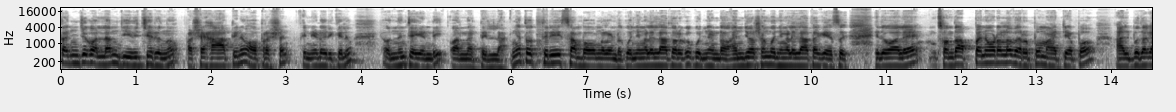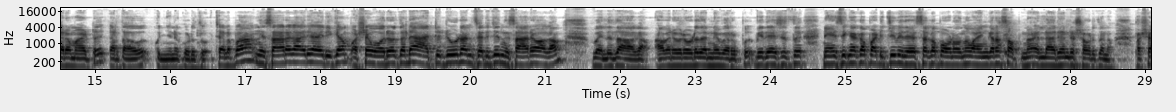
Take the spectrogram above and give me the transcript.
ഇരുപത്തഞ്ച് കൊല്ലം ജീവിച്ചിരുന്നു. പക്ഷേ ഹാർട്ടിന് ഓപ്പറേഷൻ പിന്നീട് ഒരിക്കലും ഒന്നും ചെയ്യേണ്ടി വന്നിട്ടില്ല. ഇങ്ങനത്തെ ഒത്തിരി സംഭവങ്ങളുണ്ട്. കുഞ്ഞുങ്ങളില്ലാത്തവർക്ക് കുഞ്ഞുണ്ടാവും അഞ്ച് വർഷം കുഞ്ഞുങ്ങളില്ലാത്ത കേസ്. ഇതുപോലെ സ്വന്തം അപ്പനോടുള്ള വെറുപ്പ് മാറ്റിയപ്പോൾ അത്ഭുതകരമായിട്ട് കർത്താവ് കുഞ്ഞിനെ കൊടുത്തു. ചിലപ്പോൾ നിസ്സാര കാര്യമായിരിക്കാം. പക്ഷേ ഓരോരുത്തരുടെ ആറ്റിറ്റ്യൂഡ് അനുസരിച്ച് നിസ്സാരമാകാം വലുതാകാം. അവരവരോട് തന്നെ വെറുപ്പ്. വിദേശത്ത് നേഴ്സിംഗ് ഒക്കെ പഠിച്ച് വിദേശത്തൊക്കെ പോകണമെന്ന് ഭയങ്കര സ്വപ്നം എല്ലാവരും രക്ഷപ്പെടുത്തണം. പക്ഷേ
